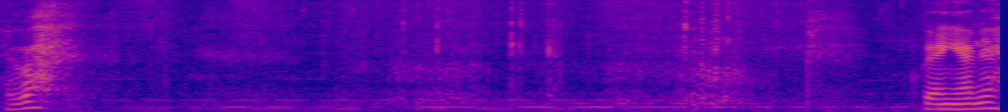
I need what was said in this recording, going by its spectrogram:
Thế quá. Ok anh em nhé.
